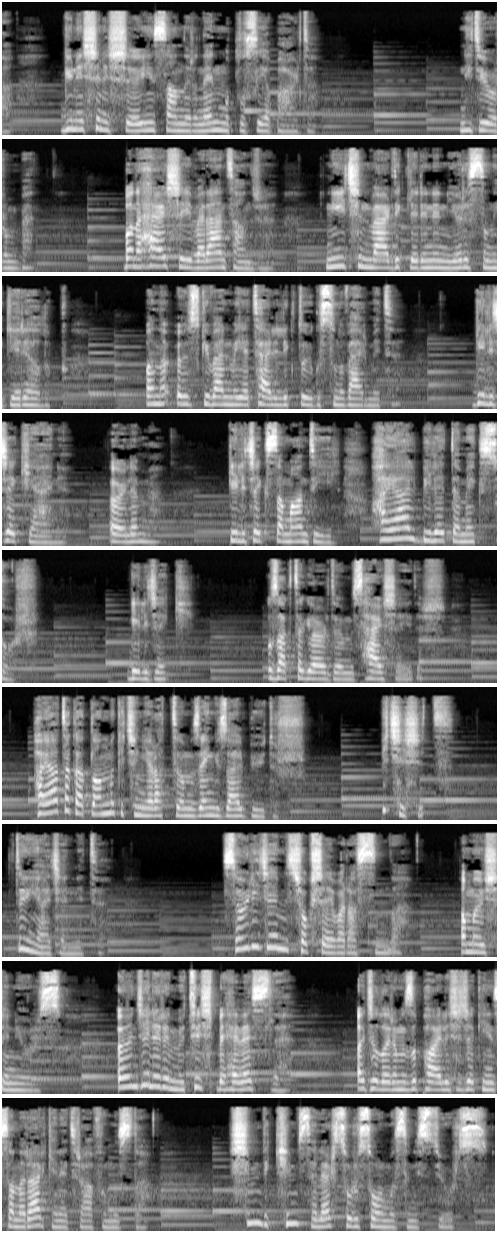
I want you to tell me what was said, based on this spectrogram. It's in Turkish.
güneşin ışığı insanların en mutlusu yapardı. Ne diyorum ben? Bana her şeyi veren Tanrı, niçin verdiklerinin yarısını geri alıp bana özgüven ve yeterlilik duygusunu vermedi? Gelecek yani, öyle mi? Gelecek zaman değil, hayal bile demek zor. Gelecek, uzakta gördüğümüz her şeydir. Hayata katlanmak için yarattığımız en güzel büyüdür. Bir çeşit dünya cenneti. Söyleyeceğimiz çok şey var aslında ama üşeniyoruz. Önceleri müthiş bir hevesle acılarımızı paylaşacak insan ararken etrafımızda. Şimdi kimseler soru sormasını istiyoruz.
